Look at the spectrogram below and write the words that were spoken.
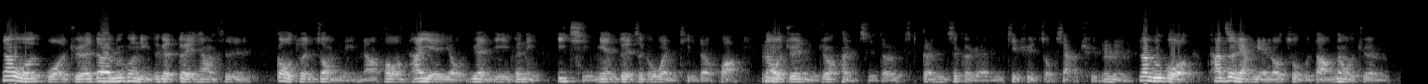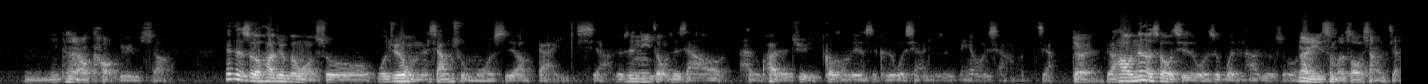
那我我觉得如果你这个对象是够尊重你，然后他也有愿意跟你一起面对这个问题的话，那我觉得你就很值得跟这个人继续走下去。嗯，那如果他这两点都做不到，那我觉得，嗯，你可能要考虑一下。那个时候他就跟我说，我觉得我们的相处模式要改一下，就是你总是想要很快的去沟通这件事，可是我现在就是没有想要讲。对，然后那个时候其实我是问他，就是说，那你什么时候想讲？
